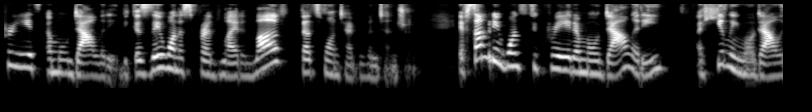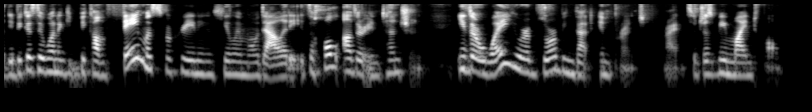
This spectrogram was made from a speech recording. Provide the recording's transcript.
creates a modality because they want to spread light and love, that's one type of intention. If somebody wants to create a modality, a healing modality, because they want to become famous for creating a healing modality, it's a whole other intention. Either way, you're absorbing that imprint, right? So just be mindful.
